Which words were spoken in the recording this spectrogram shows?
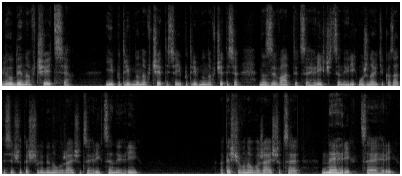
Людина вчиться, їй потрібно навчитися, їй потрібно навчитися називати це гріх чи це не гріх. Може навіть і казатися, що те, що людина вважає, що це гріх, це не гріх. А те, що вона вважає, що це не гріх, це гріх.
